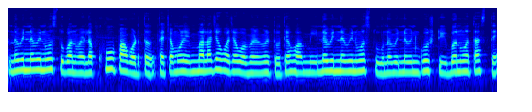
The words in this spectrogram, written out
नवीन नवीन वस्तू बनवायला खूप आवडतं. त्याच्यामुळे मला जेव्हा जेव्हा वेळ मिळतो तेव्हा मी नवीन नवीन वस्तू नवीन नवीन गोष्टी बनवत असते.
